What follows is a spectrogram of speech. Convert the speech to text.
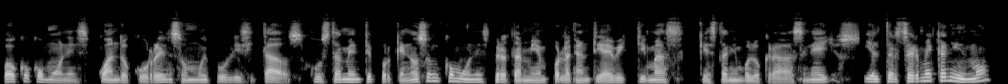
poco comunes, cuando ocurren son muy publicitados, justamente porque no son comunes, pero también por la cantidad de víctimas que están involucradas en ellos. Y el tercer mecanismo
